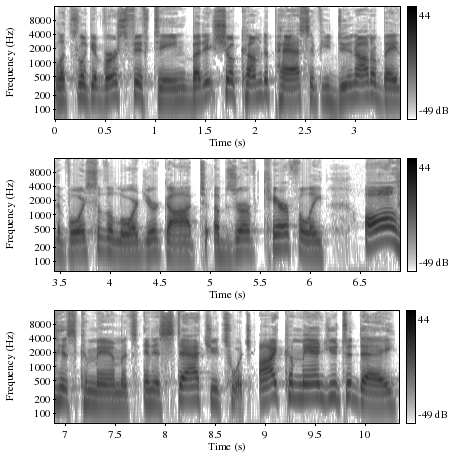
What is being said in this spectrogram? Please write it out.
Let's look at verse 15. But it shall come to pass, if you do not obey the voice of the Lord your God, to observe carefully all his commandments and his statutes, which I command you today,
